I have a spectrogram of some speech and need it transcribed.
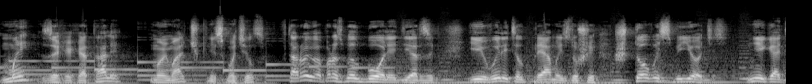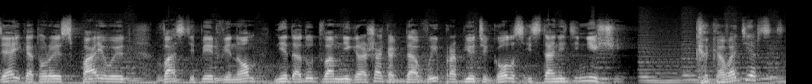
Мы захохотали, мой мальчик не смутился. Второй вопрос был более дерзок и вылетел прямо из души. «Что вы смеетесь? Негодяи, которые спаивают вас теперь вином, не дадут вам ни гроша, когда вы пропьете голос и станете нищей». Какова дерзость?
